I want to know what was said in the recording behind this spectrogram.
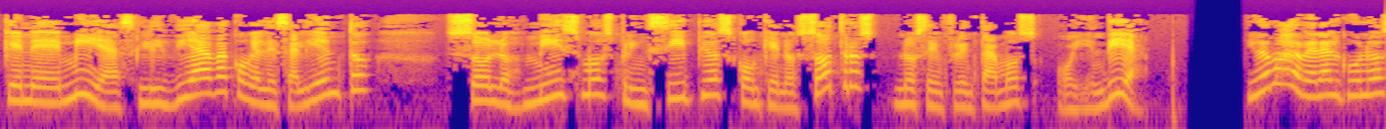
que Nehemías lidiaba con el desaliento son los mismos principios con que nosotros nos enfrentamos hoy en día. Y vamos a ver algunos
